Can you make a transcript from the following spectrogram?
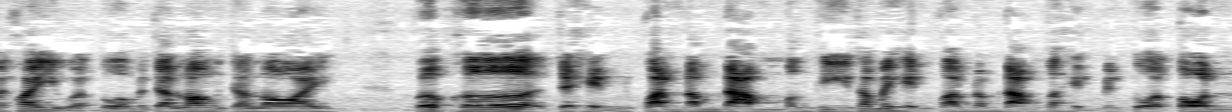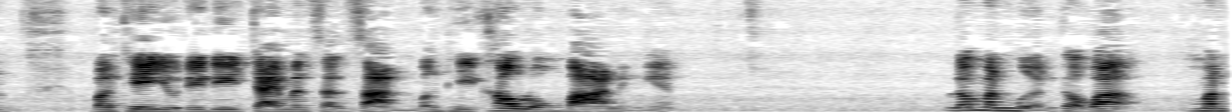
ไม่ค่อยอยู่กับตัว มันจะล่องจะลอยเพ้อเพ้อจะเห็นควันดำๆบางทีถ้าไม่เห็นควันดำๆก็เห็นเป็นตัวตน บางทีอยู่ดีๆ ใจมันสั่นๆ บางทีเข้าโรงพยาบาลอย่างเงี้ย แล้วมันเหมือนกับว่ามัน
